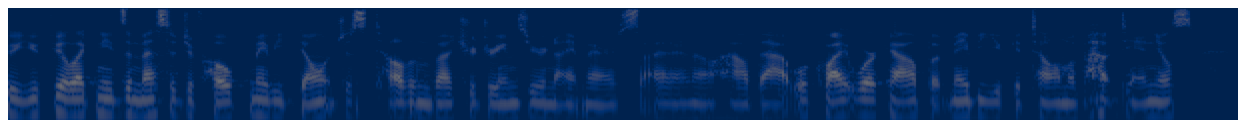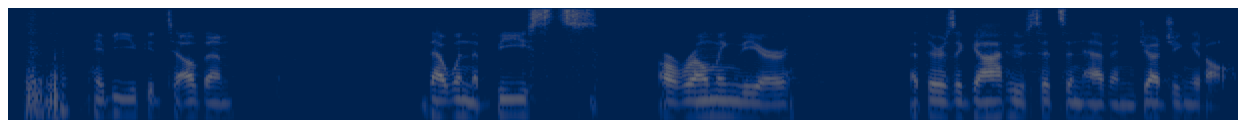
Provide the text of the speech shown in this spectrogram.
who you feel like needs a message of hope, maybe don't just tell them about your dreams or your nightmares. I don't know how that will quite work out, but maybe you could tell them about Daniel's. maybe you could tell them that when the beasts are roaming the earth, that there's a God who sits in heaven judging it all.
